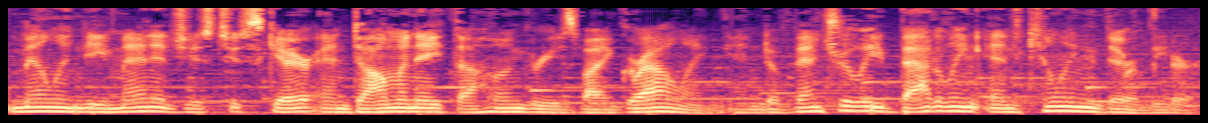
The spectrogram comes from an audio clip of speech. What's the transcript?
Melanie manages to scare and dominate the Hungries by growling and eventually battling and killing their leader.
